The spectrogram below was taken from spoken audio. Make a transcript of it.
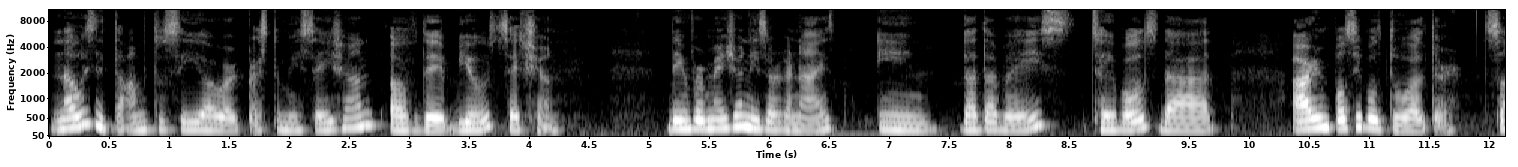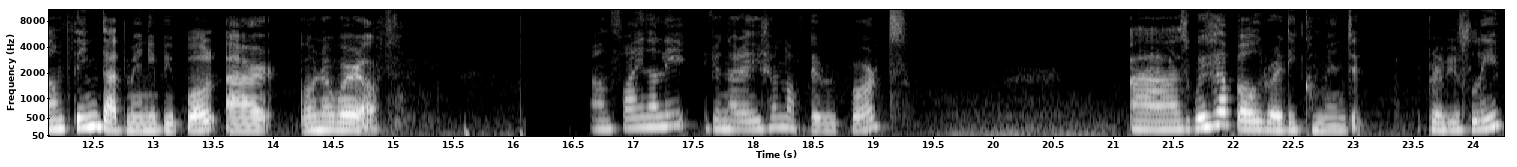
now is the time to see our customization of the views section. The information is organized in database tables that are impossible to alter, something that many people are unaware of. And finally, generation of the reports. As we have already commented previously,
